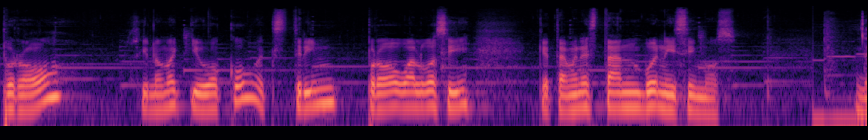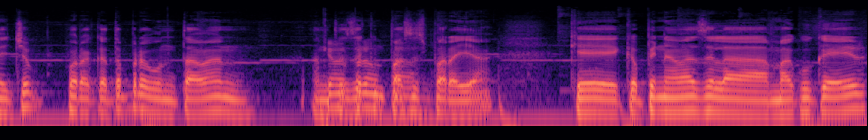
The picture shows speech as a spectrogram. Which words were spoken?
Pro, si no me equivoco, Extreme Pro o algo así, que también están buenísimos. De hecho, por acá te preguntaban, antes de que pases para allá, ¿qué, ¿qué, opinabas de la MacBook Air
